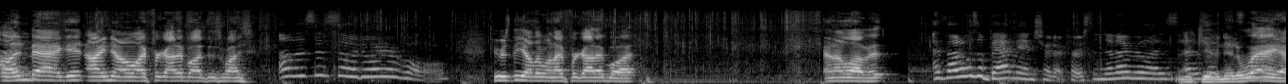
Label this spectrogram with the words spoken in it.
god. Unbag it. I know. I forgot I bought this one. This is so adorable. Here's the other one I forgot I bought. And I love it. I thought it was a Batman shirt at first, and then I realized You're was giving like, it away, not.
